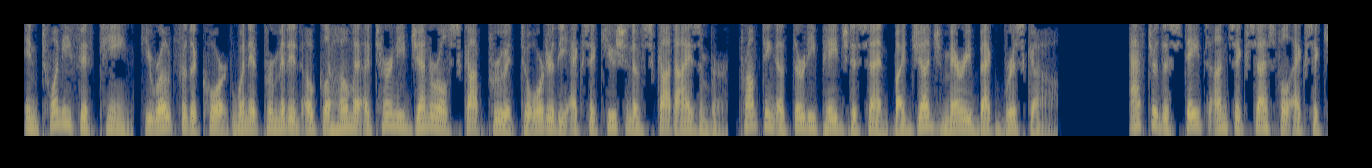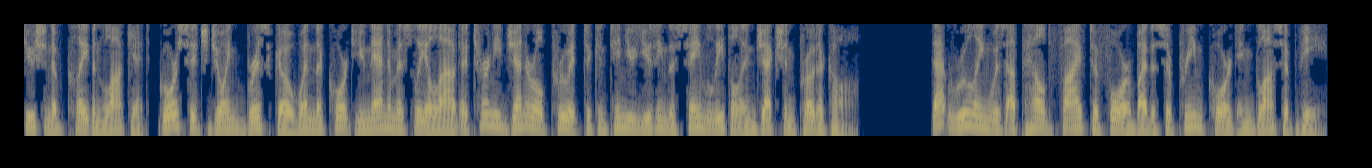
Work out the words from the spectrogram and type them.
In 2015, he wrote for the court when it permitted Oklahoma Attorney General Scott Pruitt to order the execution of Scott Eizember, prompting a 30-page dissent by Judge Mary Beck Briscoe. After the state's unsuccessful execution of Clayton Lockett, Gorsuch joined Briscoe when the court unanimously allowed Attorney General Pruitt to continue using the same lethal injection protocol. That ruling was upheld 5–4 by the Supreme Court in Glossip v.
